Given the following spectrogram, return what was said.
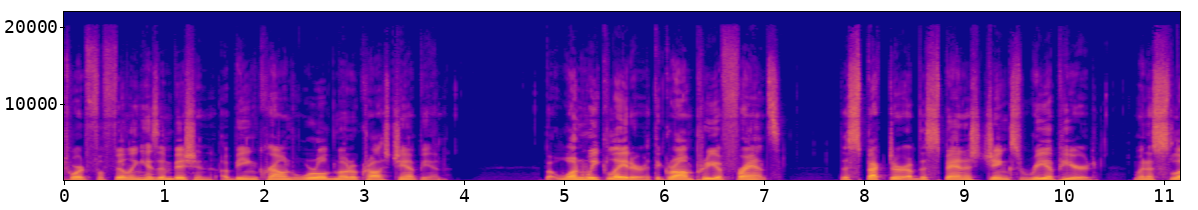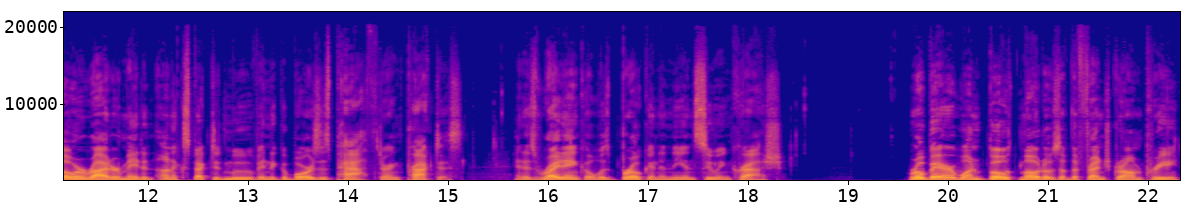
toward fulfilling his ambition of being crowned world motocross champion. But one week later at the Grand Prix of France, the specter of the Spanish jinx reappeared when a slower rider made an unexpected move into Geboers's path during practice, and his right ankle was broken in the ensuing crash. Robert won both motos of the French Grand Prix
